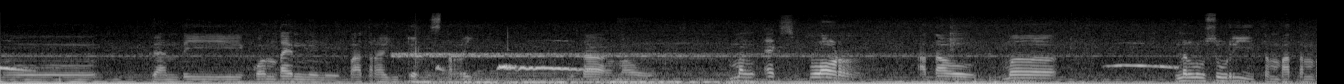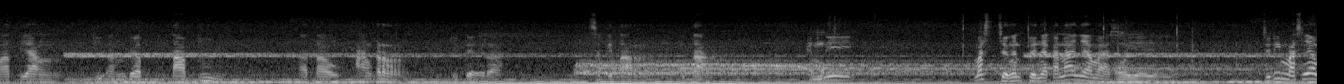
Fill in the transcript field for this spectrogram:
mau ganti konten ini Patra Yuda Misteri kita mau mengeksplor atau menelusuri tempat-tempat yang dianggap tabu atau angker di daerah sekitar kita ini Mas jangan banyak nanya mas Oh iya iya. iya. jadi masnya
